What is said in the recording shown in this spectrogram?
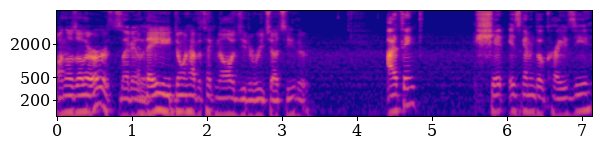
on those other Earths, Literally. and they don't have the technology to reach us either. I think shit is gonna go crazy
